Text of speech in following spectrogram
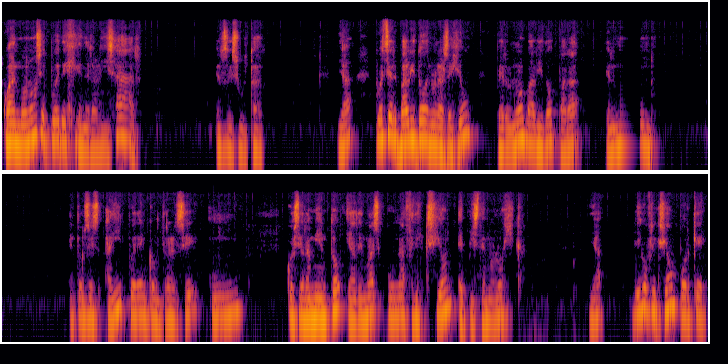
cuando no se puede generalizar el resultado. ¿Ya? Puede ser válido en una región, pero no válido para el mundo. Entonces ahí puede encontrarse un cuestionamiento y además una fricción epistemológica. ¿Ya? Digo fricción porque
